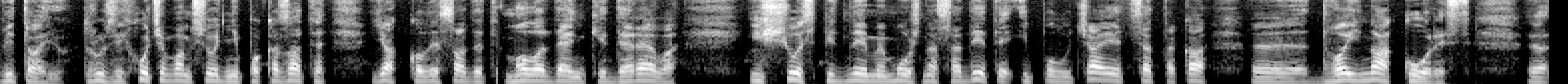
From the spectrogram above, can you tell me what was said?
Вітаю, друзі! Хочемо вам сьогодні показати, як коли садити молоденькі дерева, і щось під ними можна садити, і виходить така е, двойна користь. Е,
